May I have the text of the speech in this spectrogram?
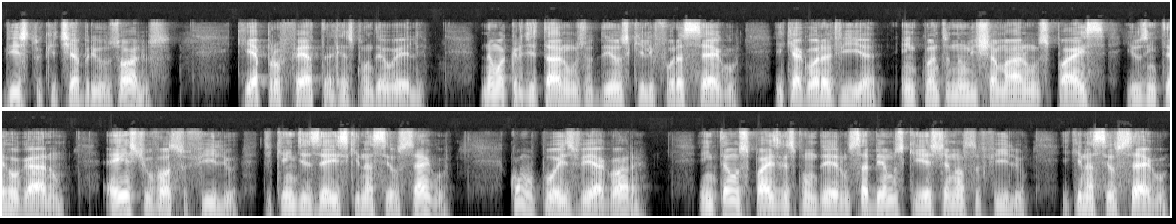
Visto que te abriu os olhos? Que é profeta, respondeu ele. Não acreditaram os judeus que ele fora cego e que agora via, enquanto não lhe chamaram os pais e os interrogaram: É este o vosso filho, de quem dizeis que nasceu cego? Como, pois, vê agora? Então os pais responderam: Sabemos que este é nosso filho e que nasceu cego,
